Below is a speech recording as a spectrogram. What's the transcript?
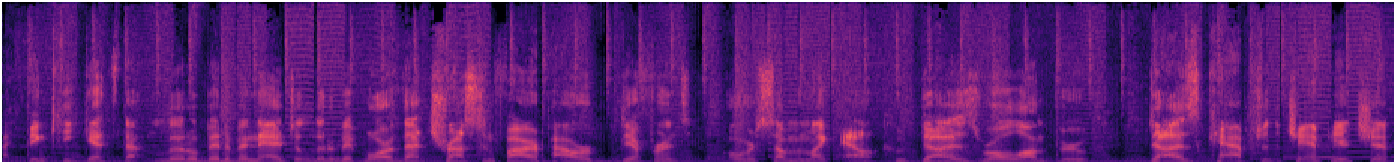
I think he gets that little bit of an edge, a little bit more of that trust and firepower difference over someone like Elk, who does roll on through, does capture the championship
